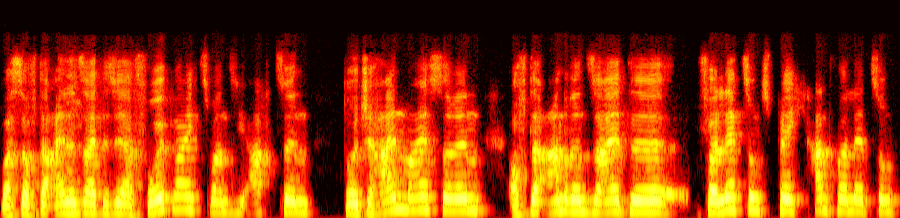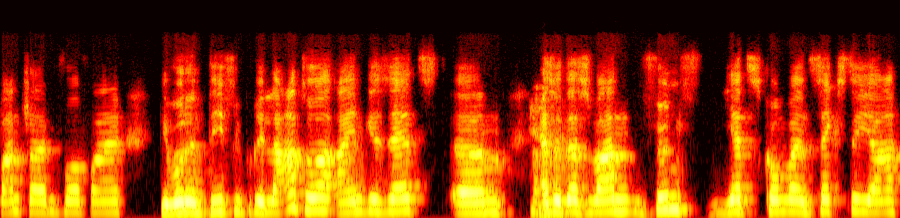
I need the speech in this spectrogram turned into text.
was auf der einen Seite sehr erfolgreich, 2018 deutsche Hallenmeisterin, auf der anderen Seite Verletzungspech, Handverletzung, Bandscheibenvorfall. Die wurde ein Defibrillator eingesetzt. Ähm, also, das waren fünf, jetzt kommen wir ins sechste Jahr,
